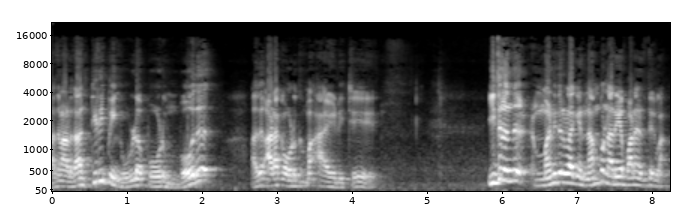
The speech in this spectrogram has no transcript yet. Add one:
அதனால தான் திருப்பி இங்கே உள்ளே போடும்போது அது அடக்க ஒடுக்கமாக ஆயிடுச்சு. இதுலேருந்து மனிதர்களாகிய நம்ம நிறைய பாடம் எடுத்துக்கலாம்.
